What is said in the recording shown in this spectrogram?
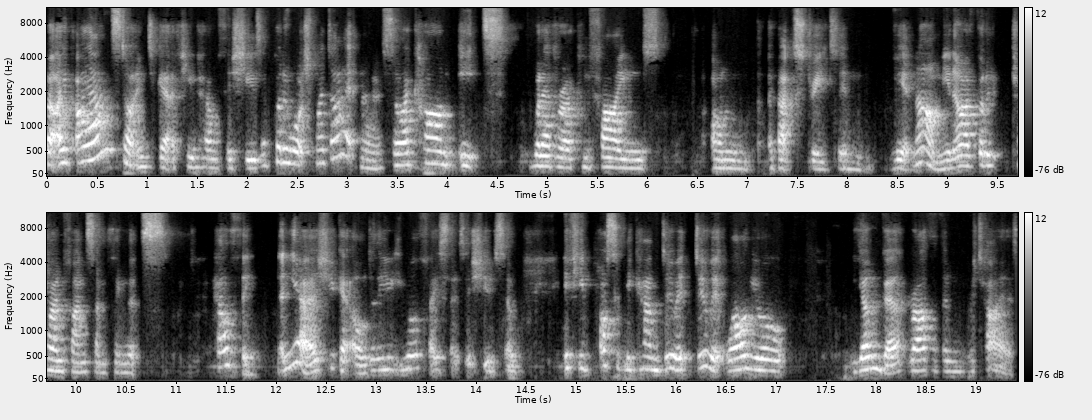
But I, I am starting to get a few health issues. I've got to watch my diet now. So I can't eat whatever I can find on a back street in Vietnam. You know, I've got to try and find something that's healthy. And yeah, as you get older, you, you will face those issues. So if you possibly can do it, do it while you're younger rather than retired.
